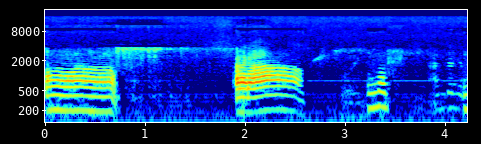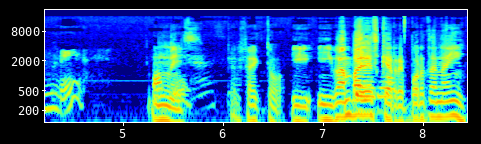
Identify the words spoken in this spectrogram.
Ah, hará unos un mes. Un mes. Perfecto. Y, y van varias que reportan ahí.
